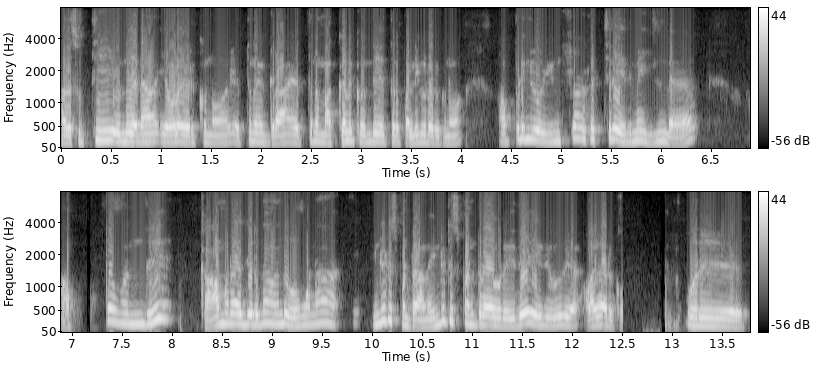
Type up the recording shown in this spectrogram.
அதை சுத்தி வந்து இடம் எவ்வளவு இருக்கணும் எத்தனை கிரா எத்தனை மக்களுக்கு வந்து எத்தனை பள்ளிக்கூடம் இருக்கணும் அப்படிங்கிற ஒரு இன்ஃப்ராஸ்ட்ரக்சர் எதுவுமே இல்லை. அப்போ வந்து காமராஜர் தான் வந்து ஒவ்வொன்றா இன்ட்ரடியூஸ் பண்றாங்க அந்த இன்ட்ரடியூஸ் பண்ற ஒரு இதே இது ஒரு அழகா இருக்கும். ஒரு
